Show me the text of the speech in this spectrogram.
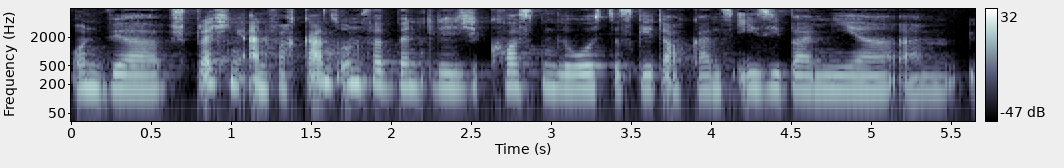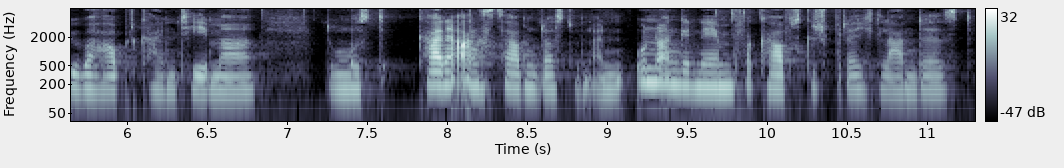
und wir sprechen einfach ganz unverbindlich, kostenlos. Das geht auch ganz easy bei mir, ähm, überhaupt kein Thema. Du musst keine Angst haben, dass du in einem unangenehmen Verkaufsgespräch landest.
